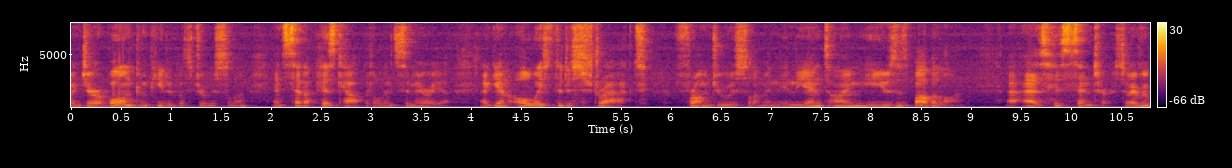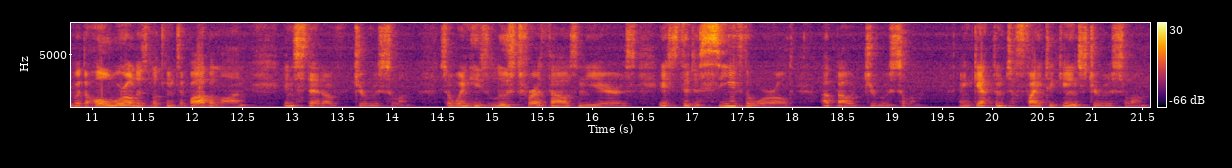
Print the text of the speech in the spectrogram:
when Jeroboam competed with Jerusalem and set up his capital in Samaria. Again, always to distract from Jerusalem. And in the end time, he uses Babylon uh, as his center. So everybody, the whole world is looking to Babylon instead of Jerusalem. So when he's loosed for a thousand years, it's to deceive the world about Jerusalem and get them to fight against Jerusalem.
